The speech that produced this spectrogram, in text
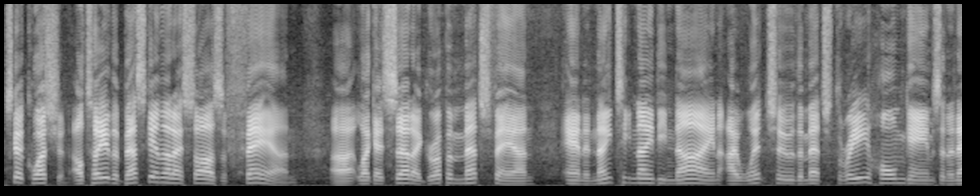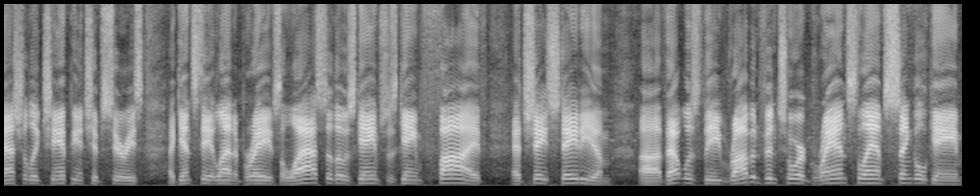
It's a good question. I'll tell you the best game that I saw as a fan. Uh, like I said, I grew up a Mets fan, and in 1999, I went to the Mets' three home games in a National League Championship Series against the Atlanta Braves. The last of those games was Game Five at Shea Stadium. Uh, that was the Robin Ventura Grand Slam single game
